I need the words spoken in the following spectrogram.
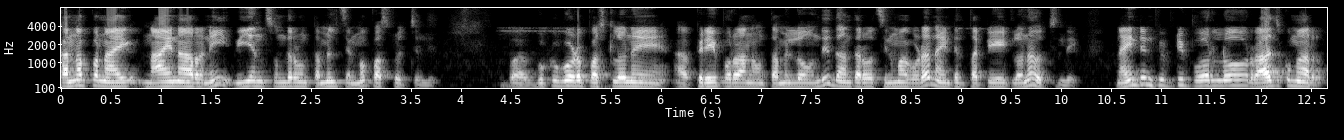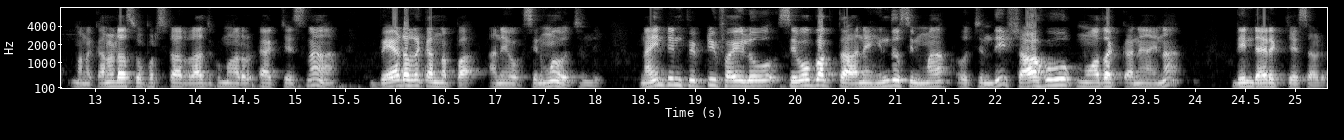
కన్నప్ప నాయ నాయనార్ అని విఎన్ సుందరం తమిళ సినిమా ఫస్ట్ వచ్చింది. బుక్ కూడా ఫస్ట్లోనే పెరియ పురాణం తమిళ్ళో ఉంది. దాని తర్వాత సినిమా కూడా నైన్టీన్ థర్టీ ఎయిట్లోనే వచ్చింది. నైన్టీన్ ఫిఫ్టీ ఫోర్లో రాజ్ కుమార్ మన Kannada super star Raj Kumar act చేసిన బేడర కన్నప్ప అనే ఒక సినిమా వచ్చింది. నైన్టీన్ ఫిఫ్టీ ఫైవ్లో శివభక్త అనే హిందూ సినిమా వచ్చింది. షాహు మోదక్ అనే ఆయన దీన్ని డైరెక్ట్ చేశాడు.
